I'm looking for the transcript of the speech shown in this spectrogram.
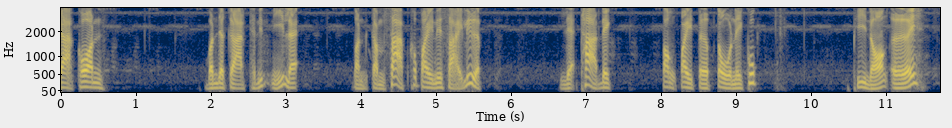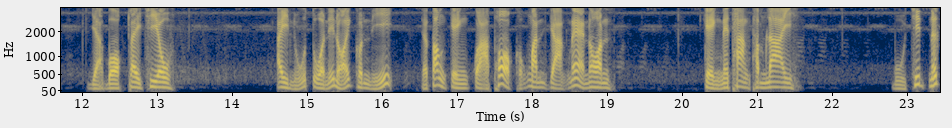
ยากร บรรยากาศชนิดนี้แหละมันกำซาบเข้าไปในสายเลือด และถ้าเด็ก ต้องไปเติบโตในคุก พี่น้องเอ๋ย อย่าบอกใครเชียว ไอ้หนูตัวน้อยๆคนนี้ จะต้องเก่งกว่าพ่อของมันอย่างแน่นอน เก่งในทางทำลาย บูชิดนึก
